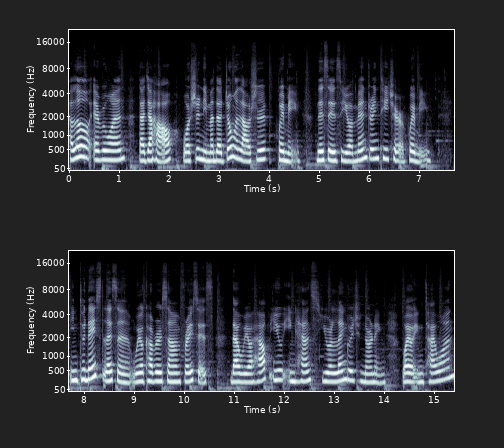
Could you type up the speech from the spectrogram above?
Hello everyone，大家好，我是你们的中文老师慧敏。This is your Mandarin teacher 慧敏。In today's lesson, we'll cover some phrases that will help you enhance your language learning while in Taiwan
